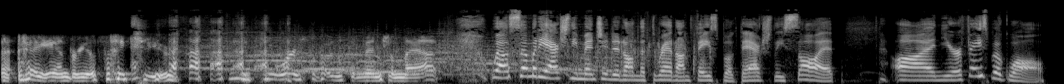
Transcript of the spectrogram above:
Uh, Hey, Andrea, thank you. you weren't supposed to mention that. Well, somebody actually mentioned it on the thread on Facebook. They actually saw it on your Facebook wall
